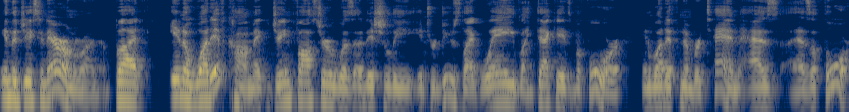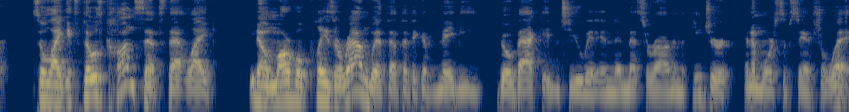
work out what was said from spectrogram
In the Jason Aaron run. But in a What If comic, Jane Foster was initially introduced like way like decades before in What If number 10 as as a Thor. So like it's those concepts that like you know Marvel plays around with that, that they could maybe go back into it and then mess around in the future in a more substantial way.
